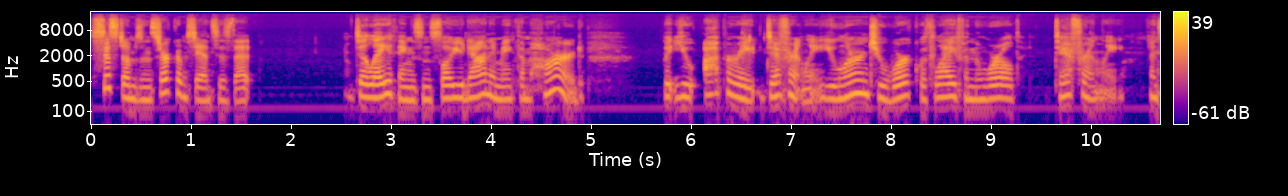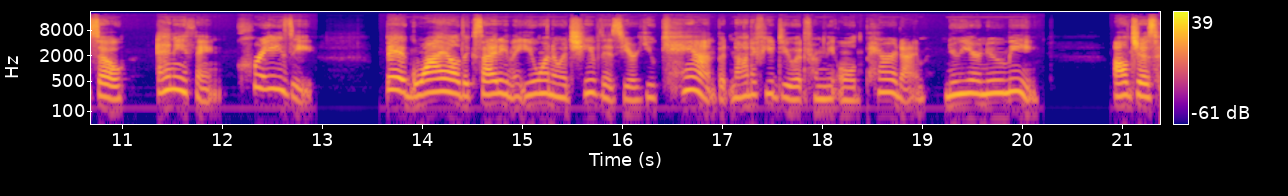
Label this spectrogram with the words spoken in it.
systems and circumstances that delay things and slow you down and make them hard. But you operate differently. You learn to work with life and the world differently. And so, anything crazy, big, wild, exciting that you want to achieve this year, you can, but not if you do it from the old paradigm. New year, new me. I'll just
